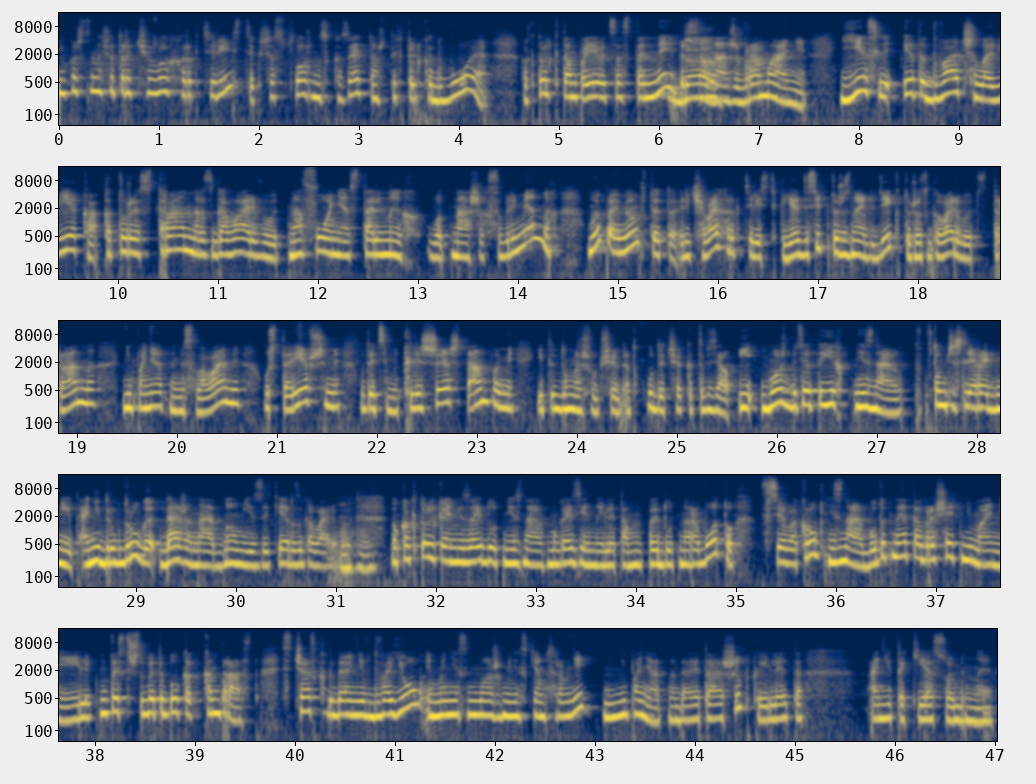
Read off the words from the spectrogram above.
Мне кажется, насчет речевых характеристик сейчас сложно сказать, потому что их только двое. Как только там появятся остальные персонажи да. в романе, если это два человека, которые странно разговаривают на фоне остальных вот наших современных, мы поймем, что это речевая характеристика. Я действительно тоже знаю людей, которые разговаривают странно, непонятными словами, устаревшими, вот этими клише, штампами, и ты думаешь вообще, откуда человек это взял. И, может быть, это их, не знаю, в том числе роднит. Они друг друга даже на одном одном языке разговаривают. Угу. Но как только они зайдут, не знаю, в магазин или там пойдут на работу, все вокруг, не знаю, будут на это обращать внимание. Или, ну, то есть, чтобы это был как контраст. Сейчас, когда они вдвоем, и мы не можем ни с кем сравнить, непонятно, да, это ошибка или это они такие особенные.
